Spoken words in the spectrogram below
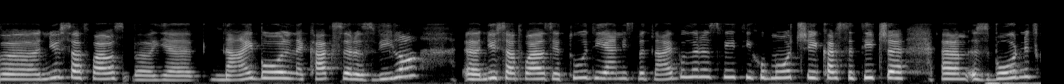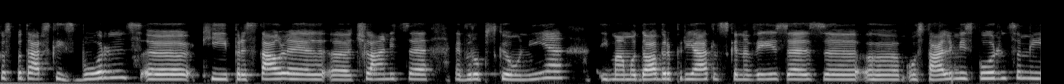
v New South Wales uh, je najbolj nekako se razvilo. Uh, New South Wales je tudi en izmed najbolj razvitih območij, kar se tiče um, zbornic, gospodarskih zbornic, uh, ki predstavljajo uh, članice Evropske unije. Imamo dobre prijateljske naveze z uh, ostalimi zbornicami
